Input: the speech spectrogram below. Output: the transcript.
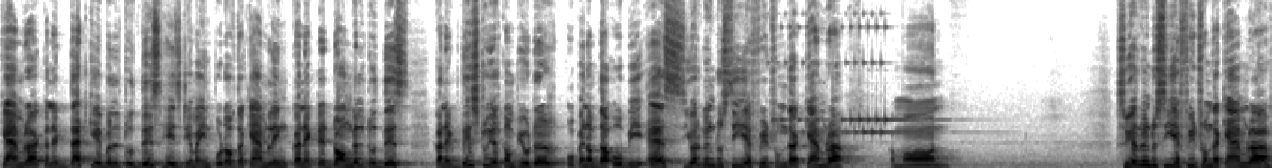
camera, connect that cable to this HDMI input of the cam link, connect a dongle to this, connect this to your computer, open up the OBS. You are going to see a feed from the camera Come on. So you're going to see a feed from the camera,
